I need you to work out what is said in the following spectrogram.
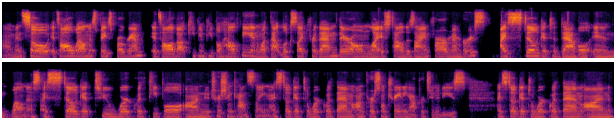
Um, and so it's all wellness based program. It's all about keeping people healthy and what that looks like for them, their own lifestyle design for our members. I still get to dabble in wellness. I still get to work with people on nutrition counseling. I still get to work with them on personal training opportunities. I still get to work with them on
